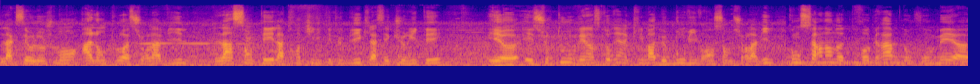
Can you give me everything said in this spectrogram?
l'accès au logement, à l'emploi sur la ville, la santé, la tranquillité publique, la sécurité. Euh, et, surtout réinstaurer un climat de bon vivre ensemble sur la ville. Concernant notre programme, donc on met, euh,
